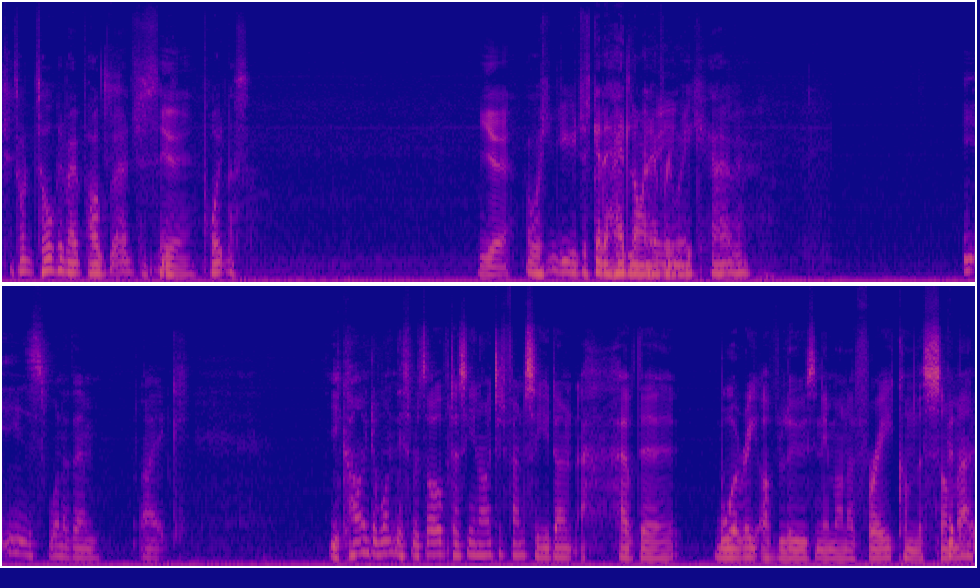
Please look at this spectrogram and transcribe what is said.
That's what talking about Pogba it just seems Yeah. pointless. Yeah. Or you just get a headline I every mean- week out of him. it is one of them like you kind of want this resolved as a United fan, so you don't have the worry of losing him on a free come the But, summer. uh,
